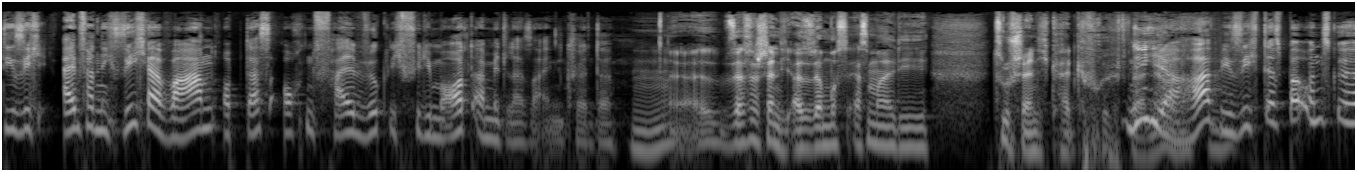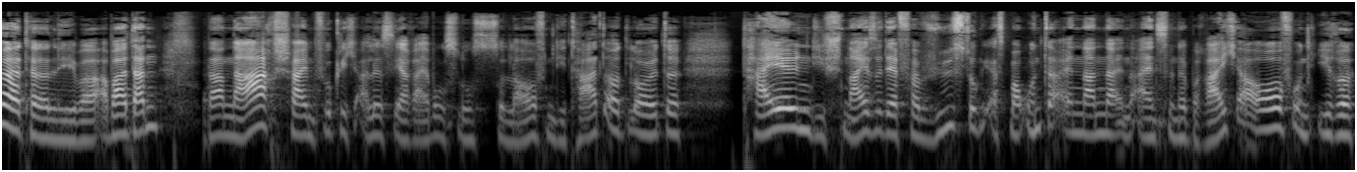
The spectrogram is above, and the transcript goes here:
die sich einfach nicht sicher waren, ob das auch ein Fall wirklich für die Mordermittler sein könnte. Mhm, äh, selbstverständlich. Also da muss erstmal die Zuständigkeit geprüft werden. Ja, ja, wie sich das bei uns gehört, Herr Leber. Aber dann danach scheint wirklich alles sehr reibungslos zu laufen. Die Tatortleute teilen die Schneise der Verwüstung erstmal untereinander in einzelne Bereiche auf und ihre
